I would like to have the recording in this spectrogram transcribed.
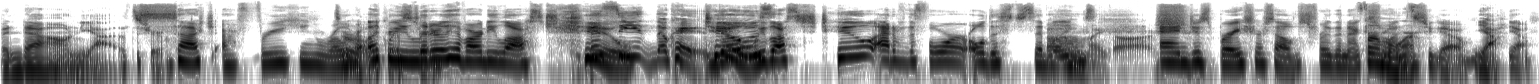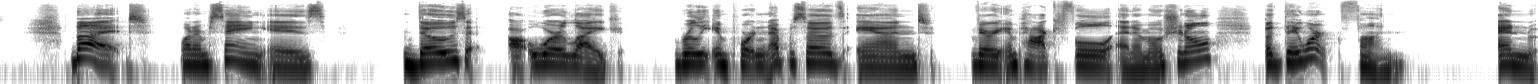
and down. Yeah, that's true. such a freaking roller. roller like we literally have already lost two. But see, okay, two. those- We've lost two out of the four oldest oh siblings. Oh my gosh. and just brace yourselves for the next For ones more. to go. Yeah. Yeah. But what I'm saying is, those uh, were like really important episodes and very impactful and emotional, but they weren't fun. And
